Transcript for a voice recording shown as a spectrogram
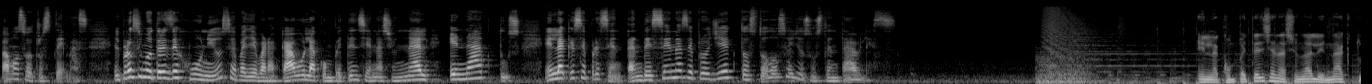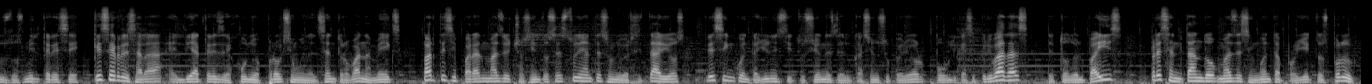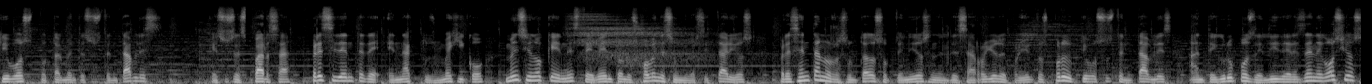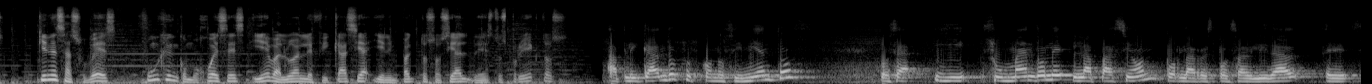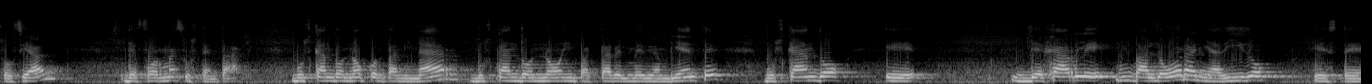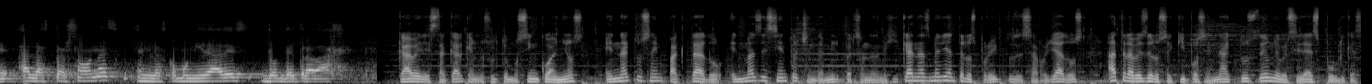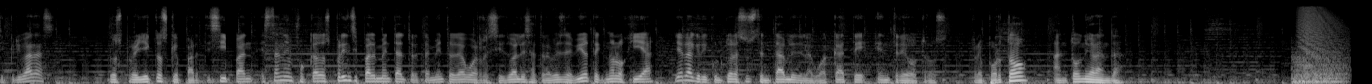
Vamos a otros temas. El próximo 3 de junio se va a llevar a cabo la competencia nacional en Actus, en la que se presentan decenas de proyectos, todos ellos sustentables. En la competencia nacional en Actus 2013, que se realizará el día 3 de junio próximo en el centro Banamex, participarán más de 800 estudiantes universitarios de 51 instituciones de educación superior públicas y privadas de todo el país, presentando más de 50 proyectos productivos totalmente sustentables. Jesús Esparza, presidente de Enactus México, mencionó que en este evento los jóvenes universitarios presentan los resultados obtenidos en el desarrollo de proyectos productivos sustentables ante grupos de líderes de negocios, quienes a su vez fungen como jueces y evalúan la eficacia y el impacto social de estos proyectos. Aplicando sus conocimientos, o sea, y sumándole la pasión por la responsabilidad eh, social de forma sustentable buscando no contaminar, buscando no impactar el medio ambiente, buscando eh, dejarle un valor añadido este, a las personas en las comunidades donde trabajan. Cabe destacar que en los últimos cinco años, Enactus ha impactado en más de 180 mil personas mexicanas mediante los proyectos desarrollados a través de los equipos Enactus de universidades públicas y privadas. Los proyectos que participan están enfocados principalmente al tratamiento de aguas residuales a través de biotecnología y a la agricultura sustentable del aguacate, entre otros. Reportó Antonio Aranda.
